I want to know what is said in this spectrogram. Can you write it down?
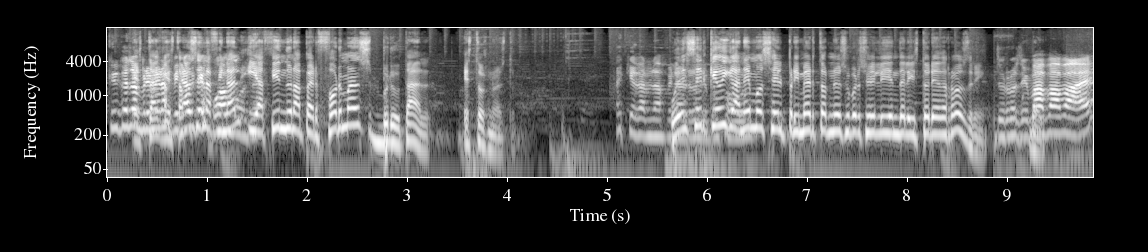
¿Qué cosa Está- primera que final estamos en la que final jugamos, y eh? haciendo una performance brutal. Esto es nuestro. Hay que ganar la final. ¿Puede Rodri, ser que por hoy favor. ganemos el primer torneo Super Saiyan Legend de la historia de Rosdry? Tu Rodri, va, va, va, eh.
